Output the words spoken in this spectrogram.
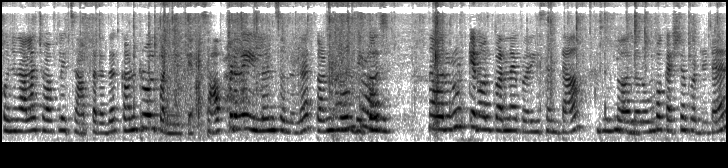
கொஞ்ச நாளாக சாக்லேட் சாப்பிட்றத கண்ட்ரோல் பண்ணியிருக்கேன். சாப்பிடவே இல்லைன்னு சொல்லலை கண்ட்ரோல் பிகாஸ் நான் ஒரு ரூட் கெனால் பண்ணேன் இப்போ ரீசெண்டாக ஸோ அதில் ரொம்ப கஷ்டப்பட்டுட்டேன்.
